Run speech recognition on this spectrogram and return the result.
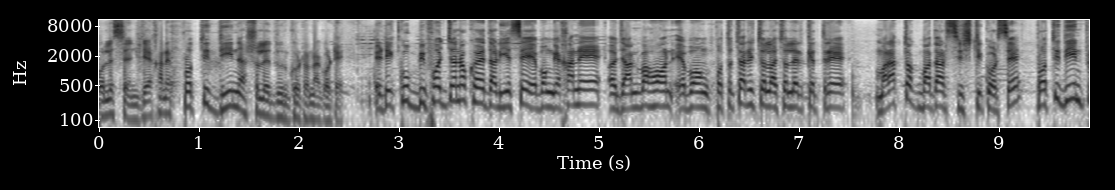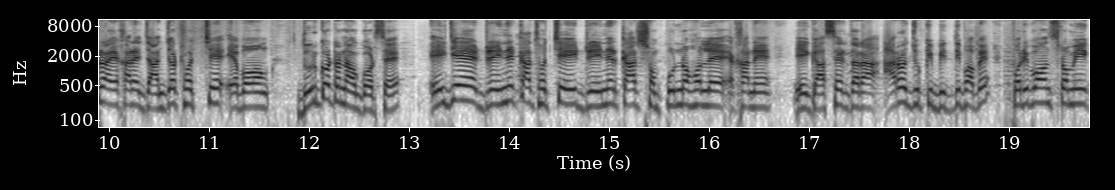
বলেছেন যে এখানে প্রতিদিন আসলে দুর্ঘটনা ঘটে। এটি খুব বিপজ্জনক হয়ে দাঁড়িয়েছে এবং এখানে যানবাহন এবং পথচারী চলাচলের ক্ষেত্রে মারাত্মক বাধার সৃষ্টি করছে। প্রতিদিন প্রায় এখানে যানজট হচ্ছে এবং দুর্ঘটনাও ঘটছে। এই যে ড্রেনের কাজ হচ্ছে, এই ড্রেনের কাজ সম্পূর্ণ হলে এখানে এই গাছের দ্বারা আরও ঝুঁকি বৃদ্ধি পাবে। পরিবহন শ্রমিক,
